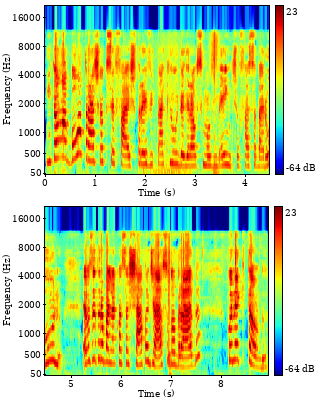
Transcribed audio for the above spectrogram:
Então, uma boa prática que você faz para evitar que o degrau se movimente ou faça barulho é você trabalhar com essa chapa de aço dobrada, conectando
